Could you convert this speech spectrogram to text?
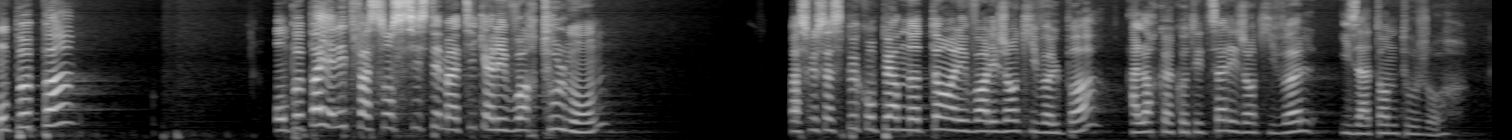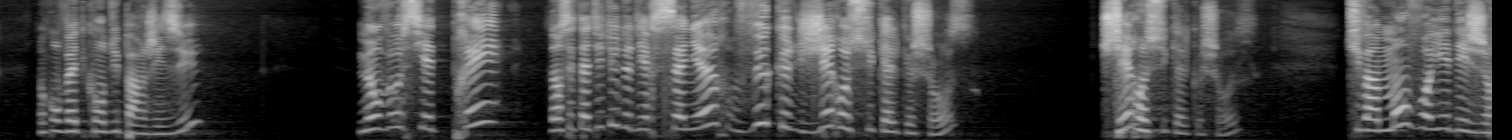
On peut pas on peut pas y aller de façon systématique, aller voir tout le monde, parce que ça se peut qu'on perde notre temps à aller voir les gens qui veulent pas, alors qu'à côté de ça, les gens qui veulent, ils attendent toujours. Donc on va être conduit par Jésus, mais on veut aussi être prêt dans cette attitude de dire Seigneur, vu que j'ai reçu quelque chose, j'ai reçu quelque chose, tu vas m'envoyer des gens,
